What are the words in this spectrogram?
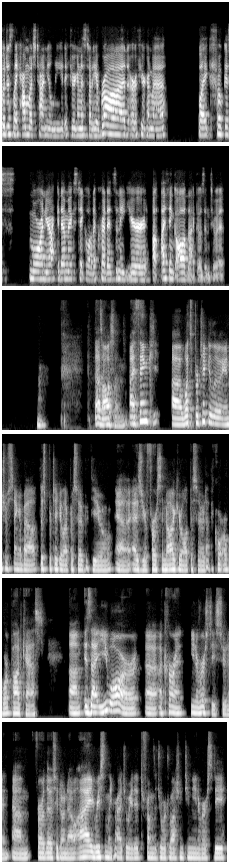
but just like how much time you'll need if you're going to study abroad or if you're going to like focus more on your academics, take a lot of credits in a year. I think all of that goes into it. That's awesome. I think uh, what's particularly interesting about this particular episode with you uh, as your first inaugural episode at the Court Report podcast um, is that you are uh, a current university student. Um, for those who don't know, I recently graduated from the George Washington University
